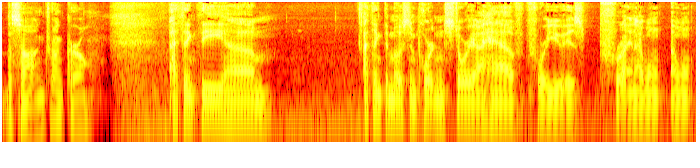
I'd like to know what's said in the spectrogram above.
the song "Drunk Girl." I think the um, I think the most important story I have for you is, pr- and I won't I won't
